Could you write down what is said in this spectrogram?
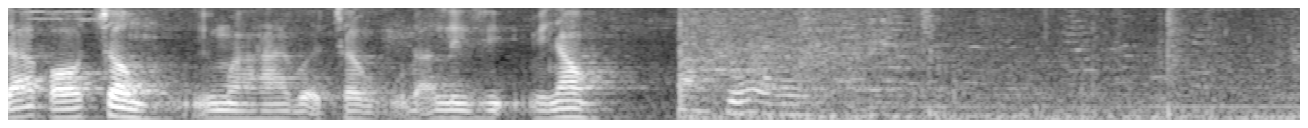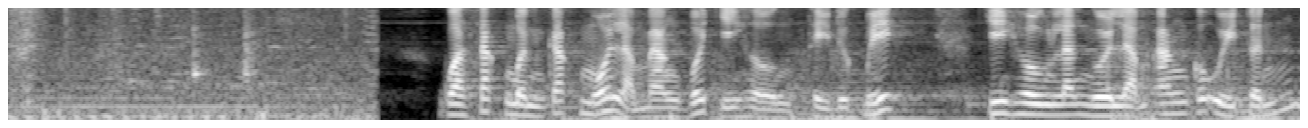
đã có chồng nhưng mà hai vợ chồng cũng đã ly dị với nhau Qua xác minh các mối làm ăn với chị Hường thì được biết, chị Hường là người làm ăn có uy tín,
